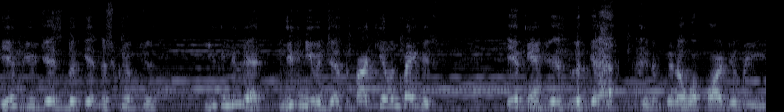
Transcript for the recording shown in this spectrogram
if you just look at the scriptures, you can do that. You can even justify killing babies. If Yeah. you just look at it, depending on what part you read.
